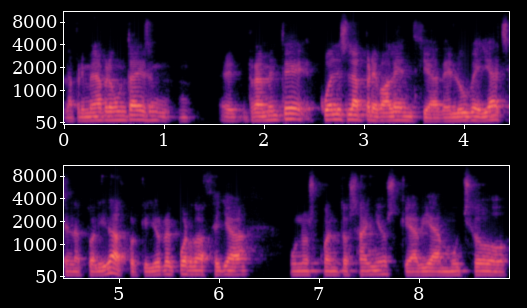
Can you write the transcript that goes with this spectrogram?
la primera pregunta es eh, realmente cuál es la prevalencia del VIH en la actualidad, porque yo recuerdo hace ya unos cuantos años que había mucho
